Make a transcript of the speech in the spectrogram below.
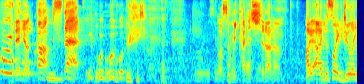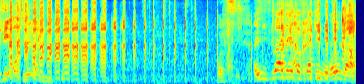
Daniel, top stat. Ooh, this Also, we kind of shit on him. I, I just like do like the ultimate like What is he? Uh, He's laughing at the fucking robot.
